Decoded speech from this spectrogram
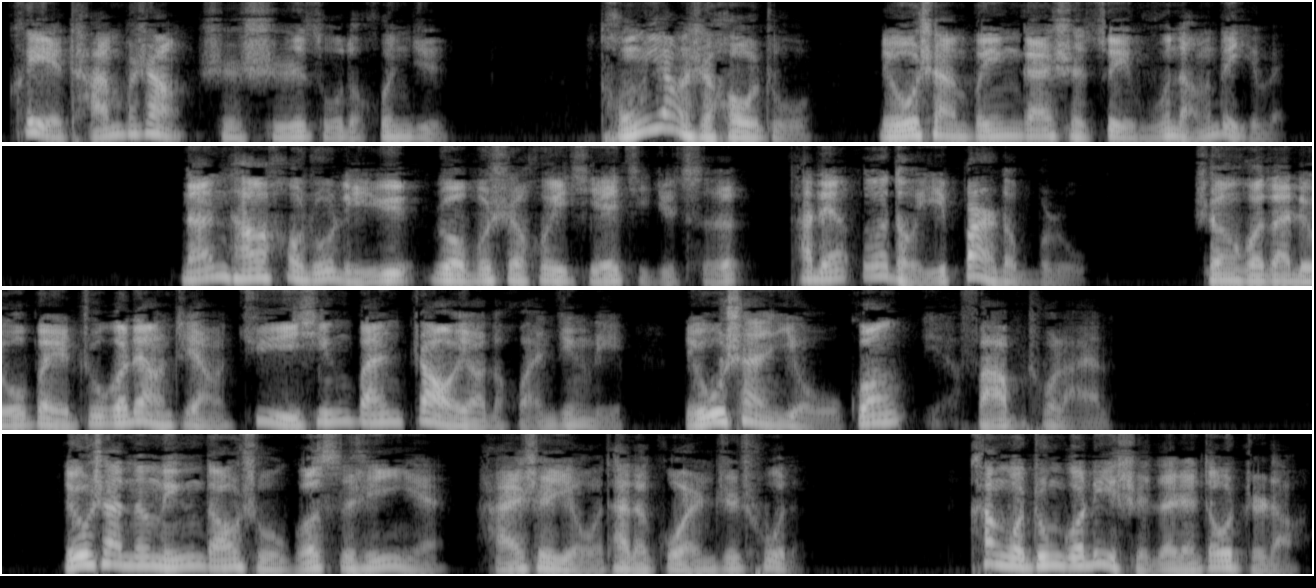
可也谈不上是十足的昏君。同样是后主，刘禅不应该是最无能的一位。南唐后主李煜若不是会写几句词，他连阿斗一半都不如。生活在刘备、诸葛亮这样巨星般照耀的环境里，刘禅有光也发不出来了。刘禅能领导蜀国四十一年，还是有他的过人之处的。看过中国历史的人都知道，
